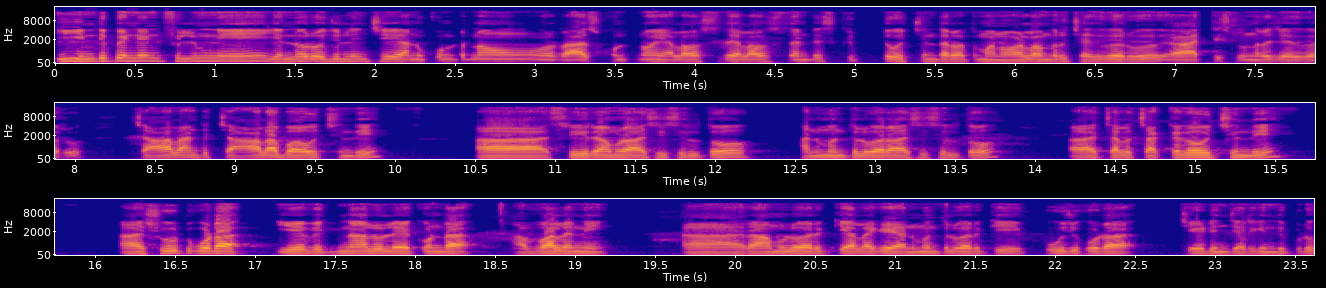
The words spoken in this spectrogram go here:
ఈ ఇండిపెండెంట్ ఫిల్మ్ని ఎన్నో రోజుల నుంచి అనుకుంటున్నాం రాసుకుంటున్నాం ఎలా వస్తుంది ఎలా వస్తుంది అంటే స్క్రిప్ట్ వచ్చిన తర్వాత మన వాళ్ళందరూ చదివారు ఆర్టిస్టులు అందరూ చదివారు. చాలా అంటే చాలా బాగా వచ్చింది. శ్రీరాముడు ఆశీస్సులతో హనుమంతుల వారి ఆశీస్సులతో చాలా చక్కగా వచ్చింది. ఆ షూట్ కూడా ఏ విఘ్నాలు లేకుండా అవ్వాలని రాముల వారికి అలాగే హనుమంతుల వారికి పూజ కూడా చేయడం జరిగింది ఇప్పుడు.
